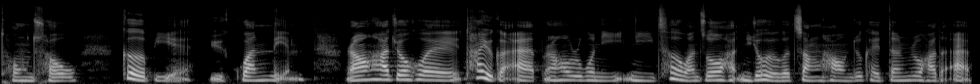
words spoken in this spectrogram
统筹、个别与关联。然后它就会，它有个 app，然后如果你你测完之后，你就会有个账号，你就可以登入它的 app，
